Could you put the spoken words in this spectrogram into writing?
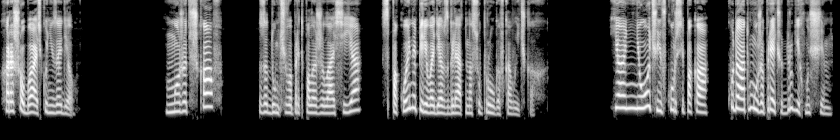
хорошо бы Аську не задел. «Может, в шкаф?» — задумчиво предположила Осия, спокойно переводя взгляд на супруга в кавычках. «Я не очень в курсе пока, куда от мужа прячут других мужчин».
